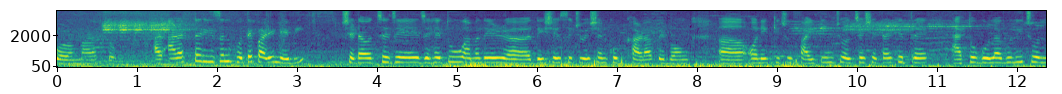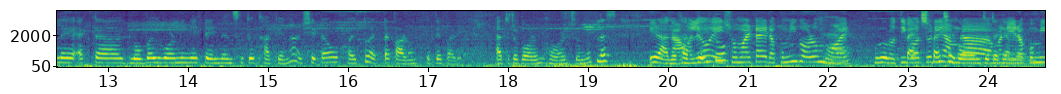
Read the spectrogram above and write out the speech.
গরম মারাত্মক। আর আরেকটা রিজন হতে পারে মেবি সেটা হচ্ছে যে যেহেতু আমাদের দেশের সিচুয়েশন খুব খারাপ এবং অনেক কিছু ফাইটিং চলছে সেটার ক্ষেত্রে এত গোলাগুলি চললে একটা গ্লোবাল ওয়ার্মিংয়ের টেন্ডেন্সি তো থাকে না সেটাও হয়তো একটা কারণ হতে পারে এতটা গরম হওয়ার জন্য। প্লাস এর আগে থাকতেই এই সময়টা এরকমই গরম হ্যাঁ, হয়। পুরো প্রতি বছরই আমরা মানে এরকমই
